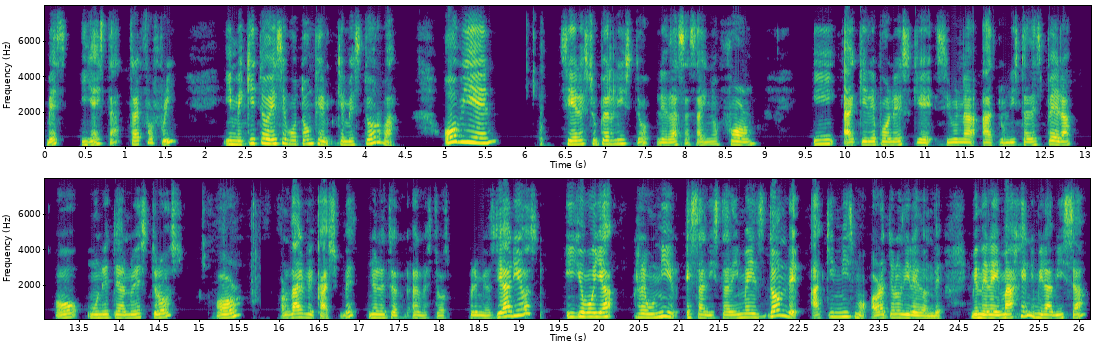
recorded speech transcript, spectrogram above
¿Ves? Y ya está. Try for free. Y me quito ese botón que, que me estorba. O bien, si eres súper listo, le das a sign up form y aquí le pones que si una a tu lista de espera o únete a nuestros o, darle cash, ¿ves? Yo entro a nuestros premios diarios y yo voy a reunir esa lista de emails. ¿Dónde? Aquí mismo. Ahora te lo diré dónde. Viene la imagen y mira visa.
